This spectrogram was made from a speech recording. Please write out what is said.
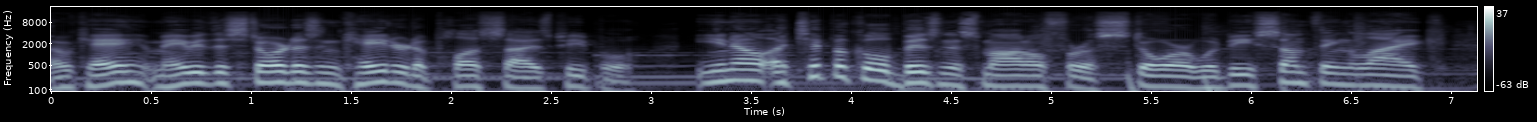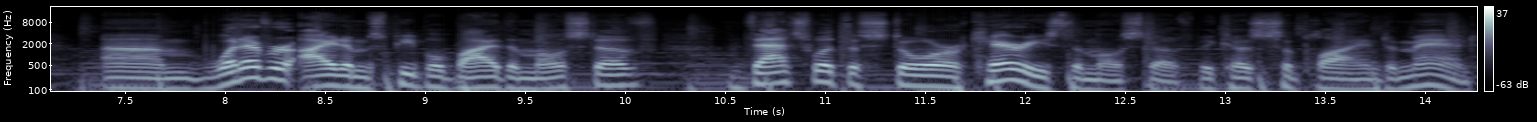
Okay, maybe the store doesn't cater to plus size people. You know, a typical business model for a store would be something like um, whatever items people buy the most of, that's what the store carries the most of because supply and demand.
